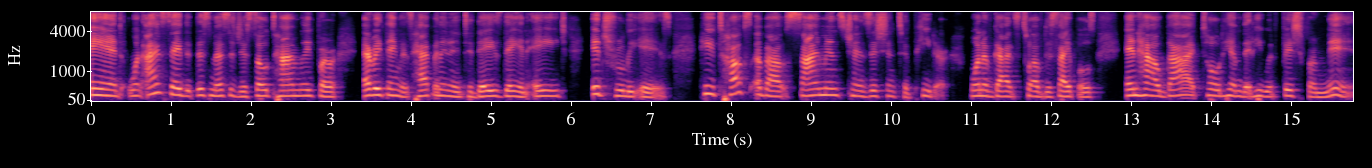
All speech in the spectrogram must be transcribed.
And when I say that this message is so timely for everything that's happening in today's day and age, it truly is. He talks about Simon's transition to Peter, one of God's 12 disciples, and how God told him that he would fish for men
